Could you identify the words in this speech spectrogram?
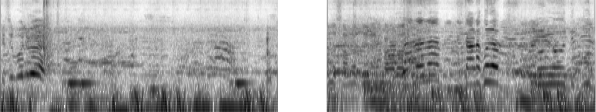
কিছু বলবে? Pero.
